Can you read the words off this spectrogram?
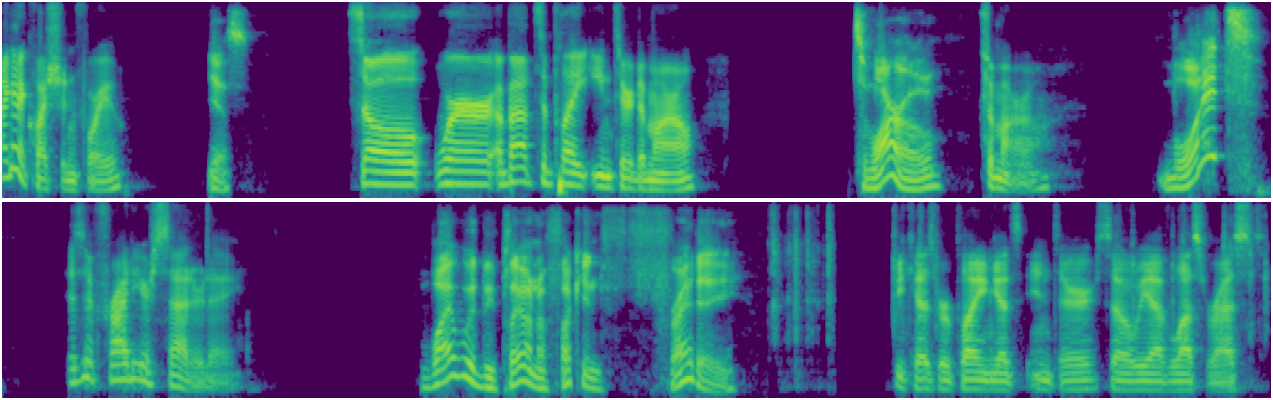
I got a question for you. Yes. So we're about to play Inter tomorrow. Tomorrow. Tomorrow. What? Is it Friday or Saturday? Why would we play on a fucking Friday? Because we're playing against Inter, so we have less rest.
